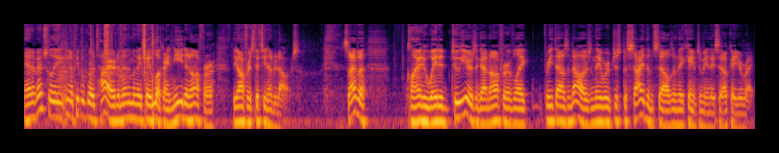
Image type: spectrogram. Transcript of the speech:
And eventually, you know, people grow tired, and then when they say, look, I need an offer, the offer is $1,500. So, I have a client who waited two years and got an offer of like $3,000, and they were just beside themselves, and they came to me and they said, okay, you're right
